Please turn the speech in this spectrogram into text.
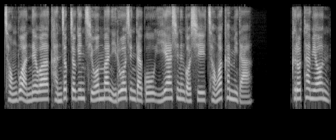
정보 안내와 간접적인 지원만 이루어진다고 이해하시는 것이 정확합니다. 그렇다면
